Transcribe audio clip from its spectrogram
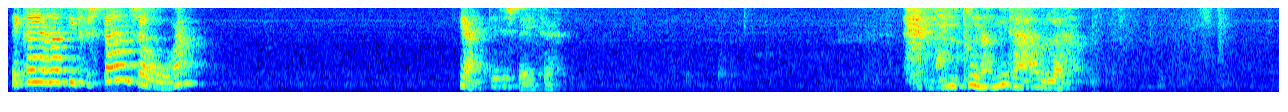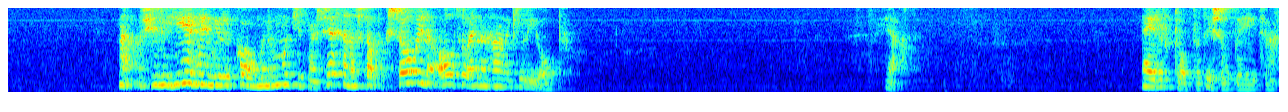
Ik kan je haast niet verstaan zo, hoor. Dit is beter. Man, doe nou niet huilen. Nou, als jullie hierheen willen komen, dan moet je het maar zeggen. Dan stap ik zo in de auto en dan haal ik jullie op. Ja. Nee, dat klopt. Dat is ook beter.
